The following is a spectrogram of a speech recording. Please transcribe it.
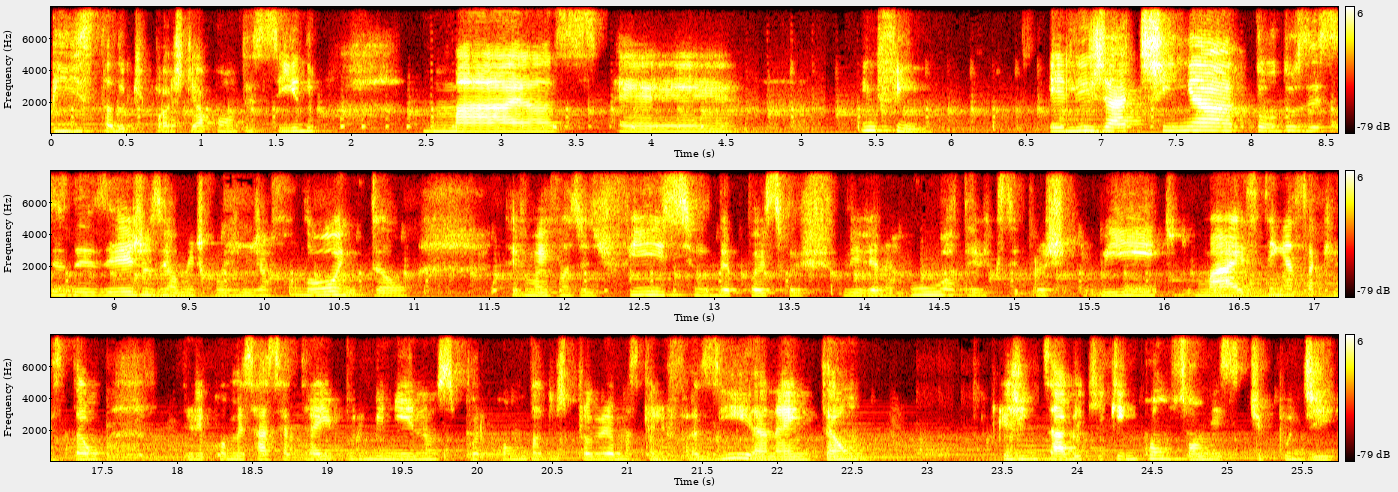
pista do que pode ter acontecido, mas é... enfim, ele já tinha todos esses desejos, realmente, como a gente já falou, então teve uma infância difícil, depois foi viver na rua, teve que se prostituir e tudo mais. Tem essa questão dele começar a se atrair por meninos por conta dos programas que ele fazia, né? Então, porque a gente sabe que quem consome esse tipo de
